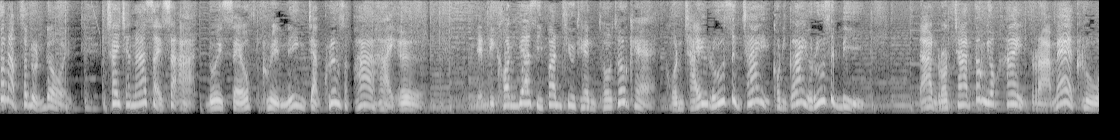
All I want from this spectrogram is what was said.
สนับสนุนโดย ชัยชนะใสสะอาดด้วยเซลฟ์คลีนนิ่งจากเครื่องซักผ้าไฮเออร์เดนดิคอนยาสีฟันคิวเทนทอทัลแคร์คนใช้รู้สึกใช่ คนใกล้รู้สึกดี ด้านรสชาติต้องยกให้ตราแม่ครัว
